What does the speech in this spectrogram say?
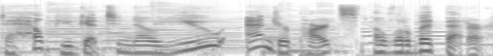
to help you get to know you and your parts a little bit better.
